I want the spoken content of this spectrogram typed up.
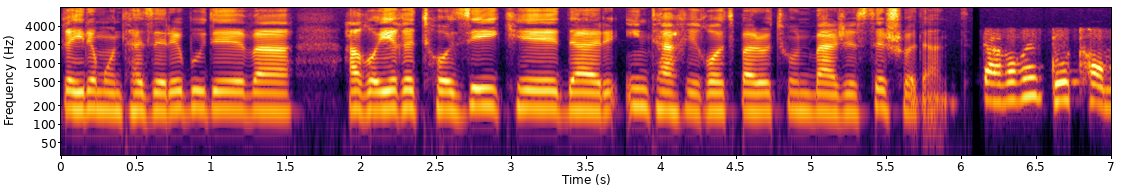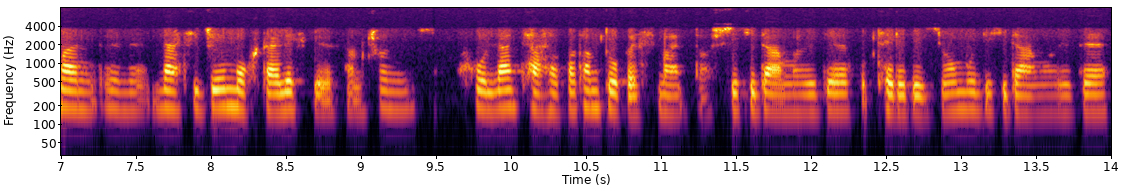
غیر منتظره بوده و حقایق تازه‌ای که در این تحقیقات براتون برجسته شدند؟ در واقع دو تا من نتیجه مختلف گرفتم چون کلا تحقیقاتم دو قسمت داشت. که در مورد خب تلویزیون بود که در مورد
